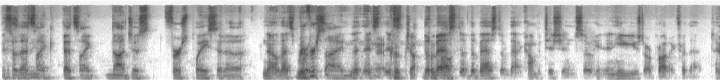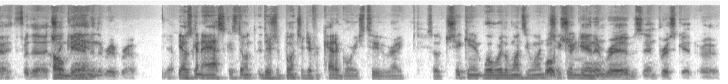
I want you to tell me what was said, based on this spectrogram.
And so That's that's like that's like not just first place at a No, that's per- Riverside that- It's, Yeah. it's cook shop- the cook best off. of the best of that competition. So, he- and he used our product for that. too. for the Oh, chicken man. and the rib rub. Yeah, I was going to ask because don't there's a bunch of different categories too, right? So chicken. What were the ones he want? Well, chicken, and ribs and brisket are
